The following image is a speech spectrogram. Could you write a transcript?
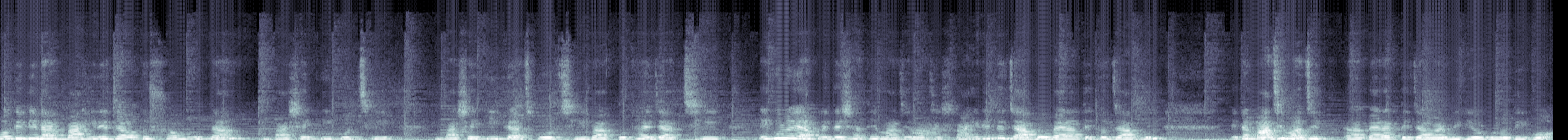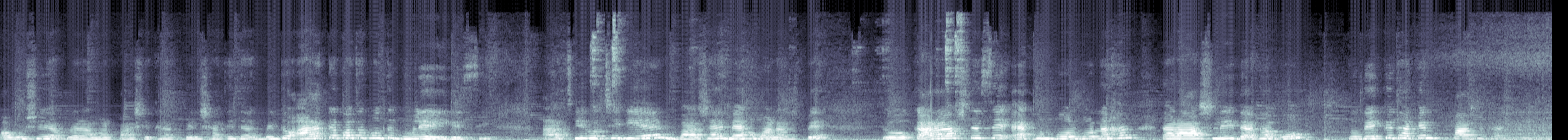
প্রতিদিন আর বাইরে যাওয়া তো সম্ভব না। বাসায় কি করছি? বাসায় কি কাজ করছি? বা কোথায় যাচ্ছি? এগুলোই আপনাদের সাথে মাঝে মাঝে বাইরে তো যাব বেড়াতে তো যাবই। এটা মাঝে মাঝে বেড়াতে যাওয়ার ভিডিওগুলো দিব। অবশ্যই আপনারা আমার পাশে থাকবেন সাথে থাকবেন। তো আর একটা কথা বলতে ভুলেই গেছি। আজকে হচ্ছে গিয়ে বাসায় মেহমান আসবে। তো কারা আসতেছে এখন বলব না তারা আসলেই দেখাবো। তো দেখতে থাকেন পাশে থাকেন।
